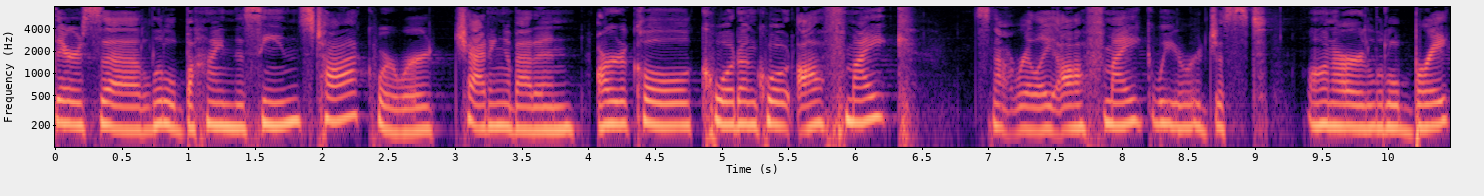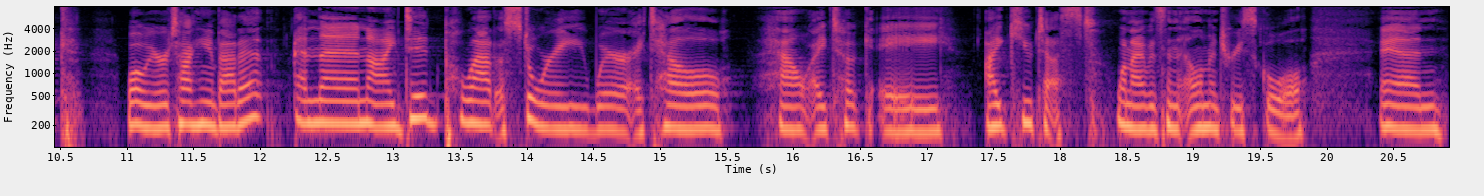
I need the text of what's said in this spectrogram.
There's a little behind the scenes talk where we're chatting about an article, quote unquote, off mic. It's not really off mic. We were just on our little break while we were talking about it. And then I did pull out a story where I tell how I took a IQ test when I was in elementary school and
